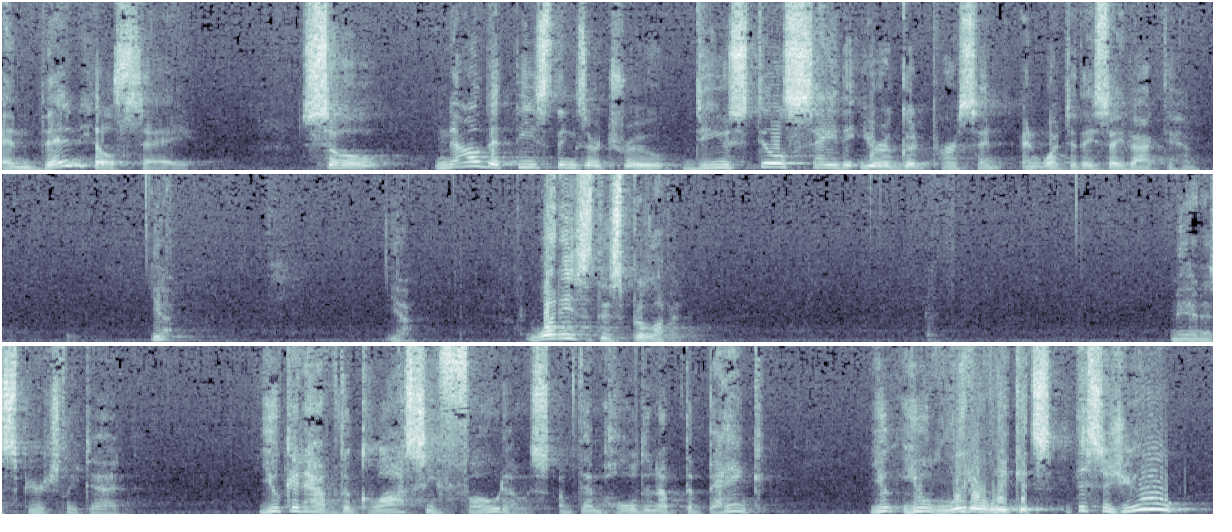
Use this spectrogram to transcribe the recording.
And then he'll say, So now that these things are true, do you still say that you're a good person? And what do they say back to him? Yeah. Yeah. What is this, beloved? Man is spiritually dead. You could have the glossy photos of them holding up the bank. You, you literally could, this is you.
